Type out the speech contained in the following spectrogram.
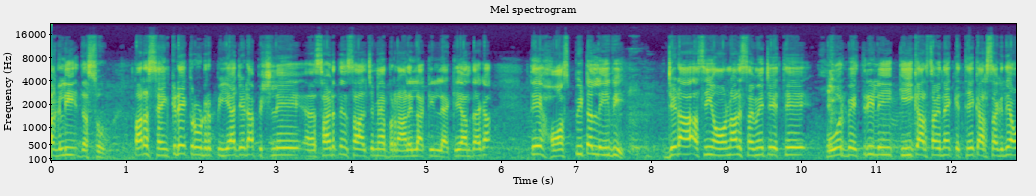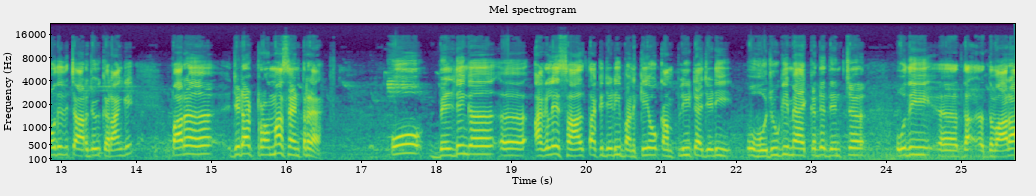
ਅਗਲੀ ਦੱਸੋ। ਪਰ ਸੈਂਕੜੇ ਕਰੋੜ ਰੁਪਈਆ ਜਿਹੜਾ ਪਿਛਲੇ ਅ, ਸਾਢੇ ਤਿੰਨ ਸਾਲ 'ਚ ਮੈਂ ਬਰਨਾਲੇ ਇਲਾਕੇ ਲੈ ਕੇ ਆਂਦਾ ਹੈਗਾ ਤੇ ਹਸਪੀਟਲ ਲਈ ਵੀ ਜਿਹੜਾ ਅਸੀਂ ਆਉਣ ਵਾਲੇ ਸਮੇਂ 'ਚ ਇੱਥੇ ਹੋਰ ਬਿਹਤਰੀ ਲਈ ਕੀ ਕਰ ਸਕਦੇ ਹਾਂ ਕਿੱਥੇ ਕਰ ਸਕਦੇ ਹਾਂ ਉਹਦੇ ਤੇ ਚਾਰਜ ਹੋਈ ਕਰਾਂਗੇ। ਪਰ ਜਿਹੜਾ ਟਰਾਮਾ ਸੈਂਟਰ ਹੈ ਉਹ ਬਿਲਡਿੰਗ ਅਗਲੇ ਸਾਲ ਤੱਕ ਜਿਹੜੀ ਬਣ ਕੇ ਉਹ ਕੰਪਲੀਟ ਹੈ ਜਿਹੜੀ ਉਹ ਹੋ ਜੂਗੀ। ਮੈਂ ਇੱਕ ਅੱਧੇ ਦਿਨ ਚ ਉਹਦੀ ਦ- ਦੁਬਾਰਾ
